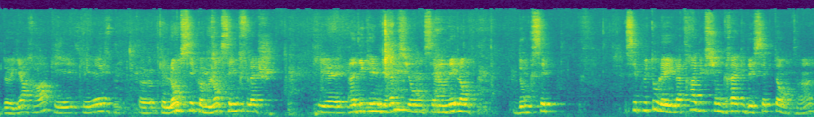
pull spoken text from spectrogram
de Yara qui est, qui est, euh, lancé comme lancer une flèche, qui est indiqué une direction, c'est un élan. Donc c'est, c'est plutôt les, la traduction grecque des Septante, hein,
